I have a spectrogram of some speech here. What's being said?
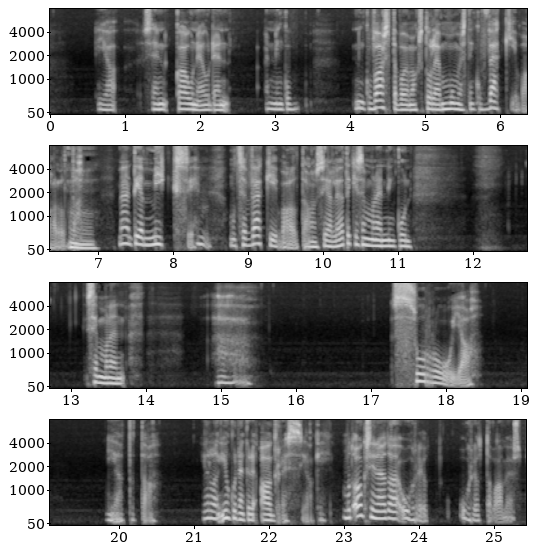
ja sen kauneuden niin kuin, niin kuin vastavoimaksi tulee mun mielestä niin kuin väkivalta. Mm. Mä en tiedä miksi, mm. mutta se väkivalta on siellä. Jotenkin semmoinen niin kuin, semmoinen äh, suru ja, ja tota, jolla on jonkunnäköinen aggressiokin. Mutta onko siinä jotain uhriut, uhriuttavaa myös?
